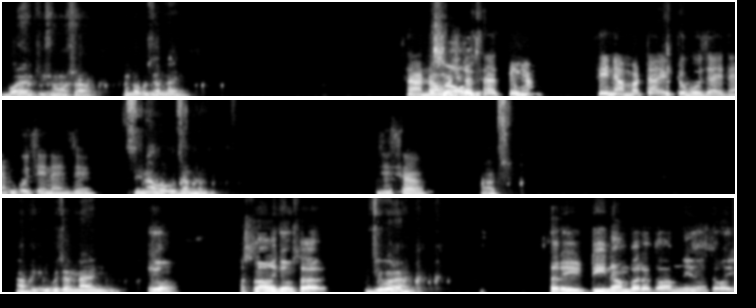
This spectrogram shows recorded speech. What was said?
বলেন কি সমস্যা কোনটা বুঝেন নাই স্যার আসসালামু নমস্কার স্যার সি সি নাম্বারটা একটু বুঝাই দেন বুঝি নাই যে। সিনেমা বুঝেন নাই জি স্যার। আচ্ছা। আপনি কি বুঝেন নাই? আসসালামু আলাইকুম স্যার। জি বলেন। স্যার এই ডি নাম্বারে তো আপনি হচ্ছে ওই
